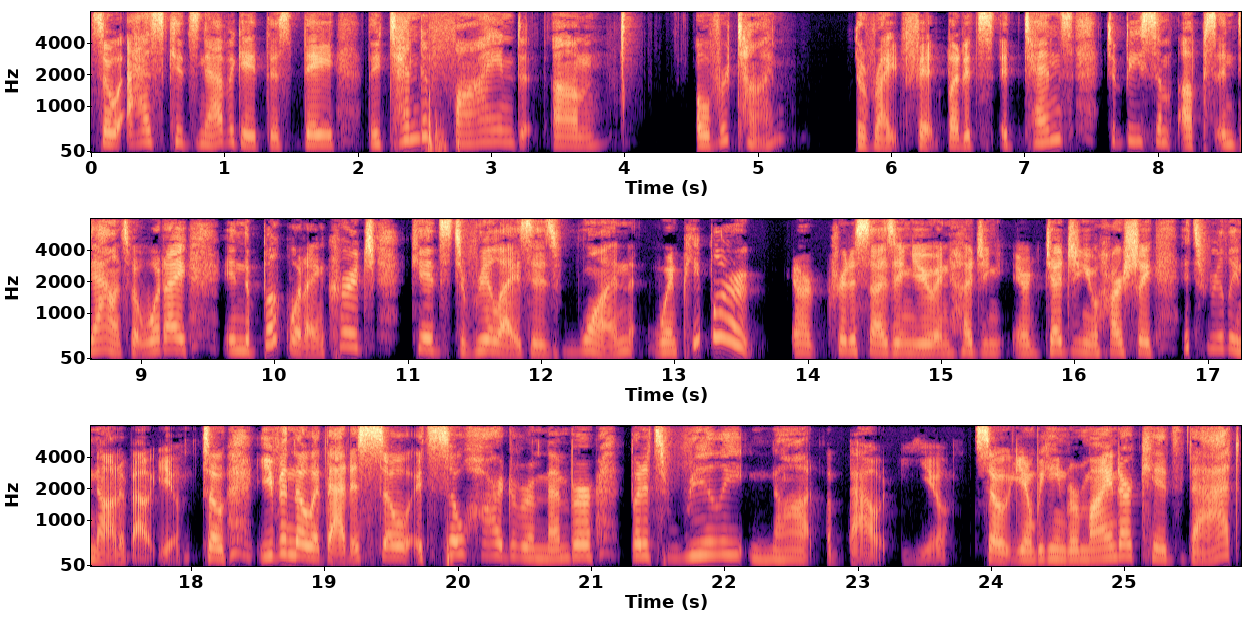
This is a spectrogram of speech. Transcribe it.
so as kids navigate this, they, they tend to find, um, over time, the right fit, but it's, it tends to be some ups and downs. But what I, in the book, what I encourage kids to realize is one, when people are are criticizing you and judging or judging you harshly, it's really not about you. So even though that is so, it's so hard to remember, but it's really not about you. So, you know, we can remind our kids that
